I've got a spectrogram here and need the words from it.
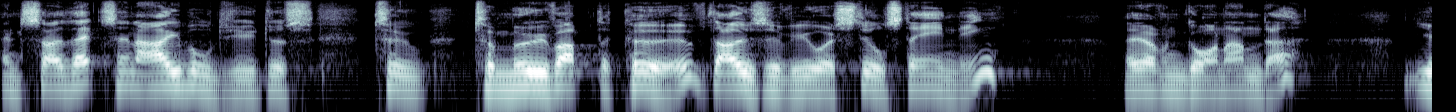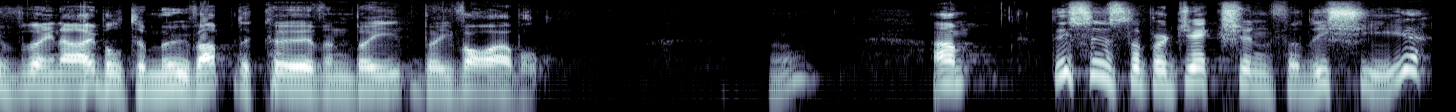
And so that's enabled you to, to, to move up the curve. Those of you who are still standing, they haven't gone under, you've been able to move up the curve and be, be viable. Hmm? Um, this is the projection for this year,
